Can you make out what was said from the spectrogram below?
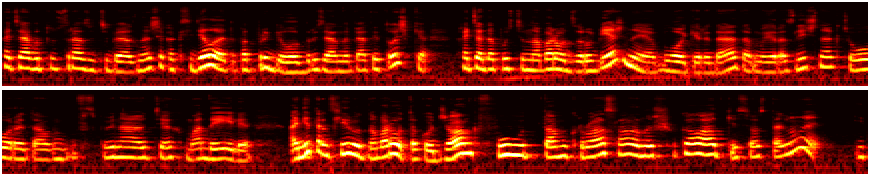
Хотя вот тут сразу тебя, знаешь, я как сидела, это подпрыгивала, друзья, на пятой точке. Хотя, допустим, наоборот, зарубежные блогеры, да, там и различные актеры, там вспоминают тех модели, они транслируют, наоборот, такой джанк-фуд, там круассаны, шоколадки, все остальное. И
